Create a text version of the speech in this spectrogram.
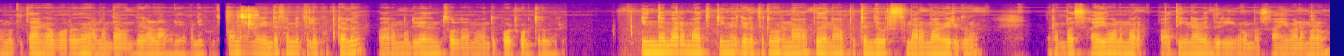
நம்மளுக்கு தேங்காய் போடுறது அண்ணன் தான் வந்து நல்லபடியாக பண்ணி கொடுத்து இப்போ நம்ம எந்த சமயத்தில் கூப்பிட்டாலும் வர முடியாதுன்னு சொல்லாமல் வந்து போட்டு கொடுத்துருவாரு. இந்த மரம் பார்த்துட்டிங்கன்னா கிட்டத்தட்ட ஒரு நாற்பது நாற்பத்தஞ்சு வருஷம் மரமாகவே இருக்கும். ரொம்ப சாய்வான மரம். பார்த்தீங்கன்னாவே தெரியும் ரொம்ப சாய்வான மரம்.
